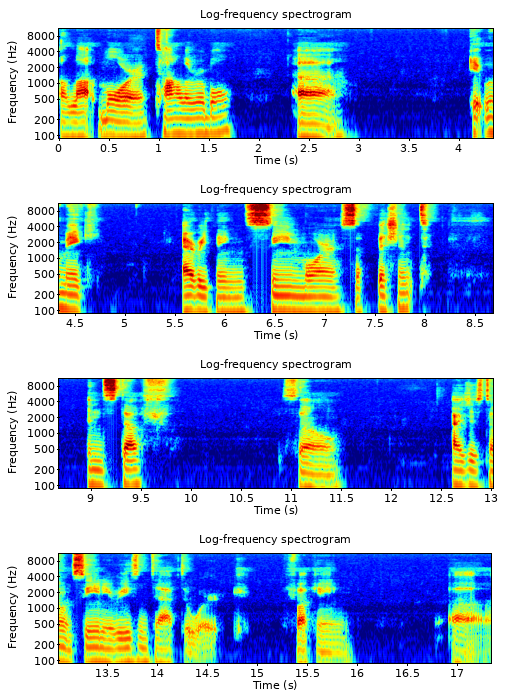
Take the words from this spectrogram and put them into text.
a lot more tolerable. Uh, it would make everything seem more sufficient and stuff. So I just don't see any reason to have to work fucking uh,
